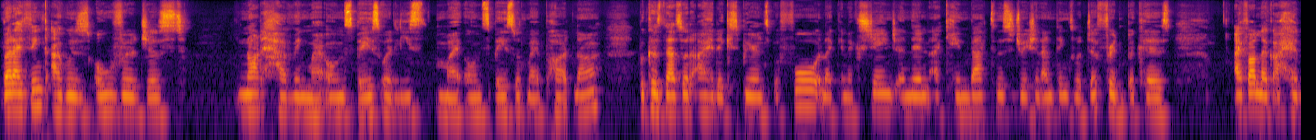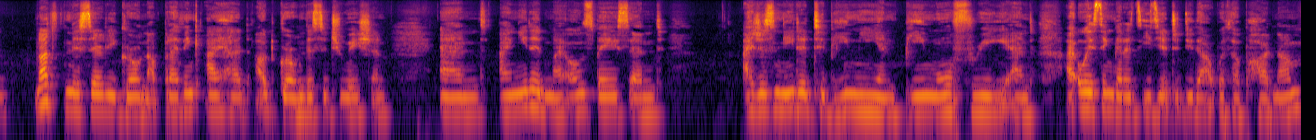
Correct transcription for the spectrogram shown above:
But I think I was over just not having my own space or at least my own space with my partner because that's what I had experienced before, like in exchange. And then I came back to the situation and things were different because I felt like I had not necessarily grown up, but I think I had outgrown the situation and I needed my own space and I just needed to be me and be more free. And I always think that it's easier to do that with a partner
